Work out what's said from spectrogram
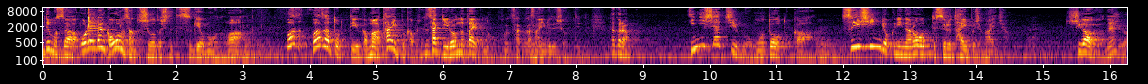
でもさ俺なんか大野さんと仕事しててすげえ思うのは、わざわざとっていうかまあタイプかもしれない。さっきいろんなタイプの作家さんいるでしょって言って。だからイニシアチブを持とうとか、推進力になろうってするタイプじゃないじゃん。違うよね違う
